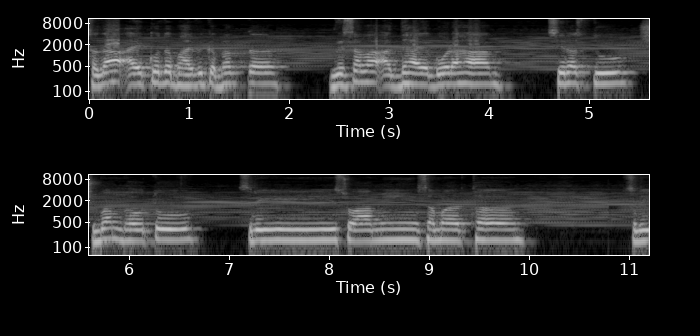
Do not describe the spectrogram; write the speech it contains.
सदा ऐकोत भाविक भक्त विसावा अध्याय गोडहा शिरस्तु शुभम भवतु। श्री स्वामी समर्थ। श्री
